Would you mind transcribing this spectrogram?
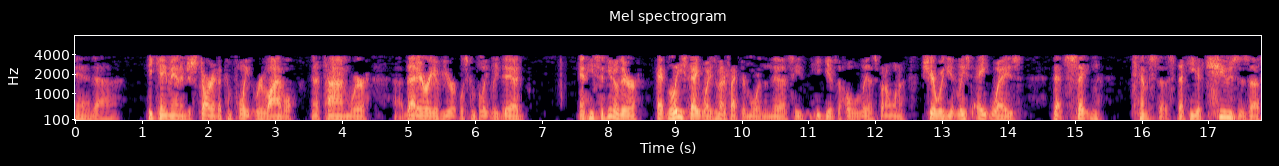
And, uh, he came in and just started a complete revival in a time where that area of Europe was completely dead. And he said, you know, there are at least eight ways. As a matter of fact, there are more than this. He, he gives a whole list, but I want to share with you at least eight ways that Satan tempts us, that he accuses us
